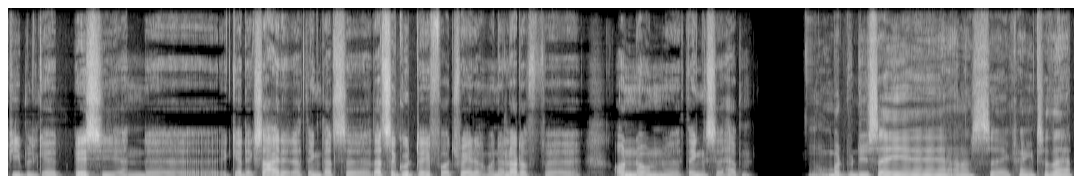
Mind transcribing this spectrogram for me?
people get busy and uh, get excited, I think that's a, that's a good day for a trader when a lot of uh, unknown uh, things uh, happen. What would you say, uh, Anders, uh, to that?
